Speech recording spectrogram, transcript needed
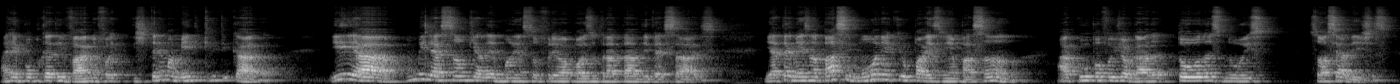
a República de Weimar foi extremamente criticada. E a humilhação que a Alemanha sofreu após o Tratado de Versalhes e até mesmo a parcimônia que o país vinha passando a culpa foi jogada todas nos socialistas.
